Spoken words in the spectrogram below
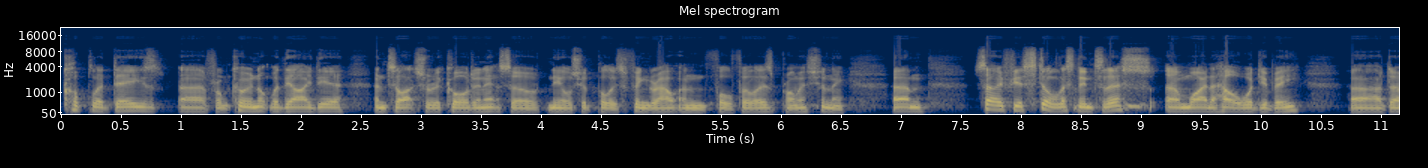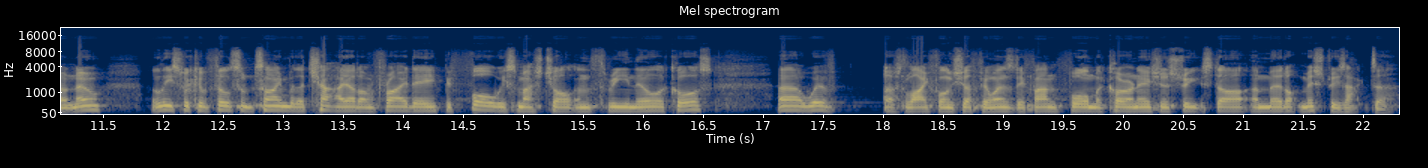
couple of days uh, from coming up with the idea until actually recording it. So Neil should pull his finger out and fulfil his promise, shouldn't he? Um, so if you're still listening to this, um, why the hell would you be? Uh, I don't know. At least we can fill some time with a chat I had on Friday before we smashed Charlton 3 0, of course, uh, with a lifelong Sheffield Wednesday fan, former Coronation Street star, and Murdoch Mysteries actor.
